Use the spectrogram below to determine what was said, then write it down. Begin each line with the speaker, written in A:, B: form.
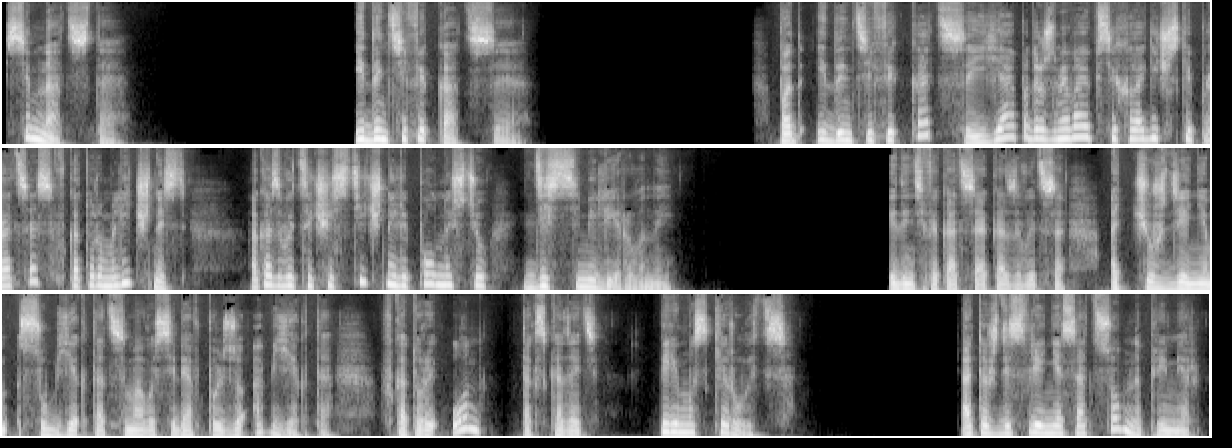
A: 17. Идентификация. Под идентификацией я подразумеваю психологический процесс, в котором личность оказывается частично или полностью диссимилированной. Идентификация оказывается отчуждением субъекта от самого себя в пользу объекта, в который он, так сказать, перемаскируется. Отождествление с отцом, например,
